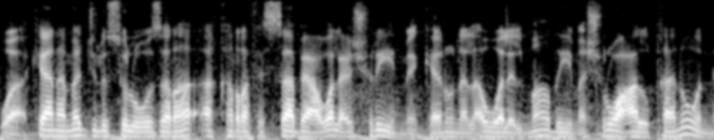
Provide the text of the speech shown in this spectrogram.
وكان مجلس الوزراء أقر في السابع والعشرين من كانون الأول الماضي مشروع القانون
